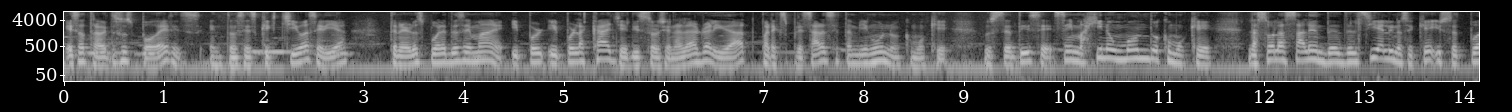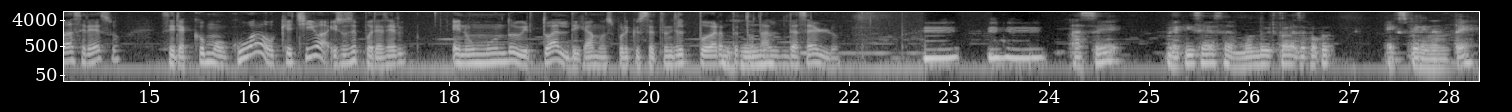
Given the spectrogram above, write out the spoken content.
es a través de sus poderes. Entonces, qué chiva sería tener los poderes de ese mae, ir por, ir por la calle, distorsionar la realidad para expresarse también uno. Como que usted dice, se imagina un mundo como que las olas salen desde el cielo y no sé qué, y usted puede hacer eso. Sería como, wow, qué chiva. Eso se podría hacer en un mundo virtual, digamos, porque usted tendría el poder de- total de hacerlo. Mm. Hace, que hice eso en el mundo virtual, hace poco experimenté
